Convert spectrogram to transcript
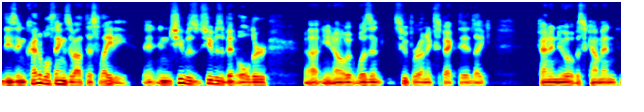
these incredible things about this lady. And, and she was she was a bit older. Uh, you know, it wasn't super unexpected. Like, kind of knew it was coming.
